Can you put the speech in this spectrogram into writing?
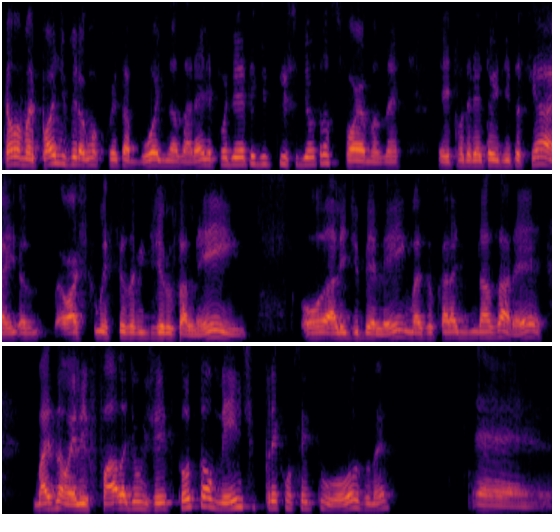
Então, mas pode vir alguma coisa boa de Nazaré? Ele poderia ter dito isso de outras formas, né? Ele poderia ter dito assim: ah, eu, acho que o Messias vai vir de Jerusalém, ou ali de Belém, mas o cara é de Nazaré. Mas não, ele fala de um jeito totalmente preconceituoso, né? É,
